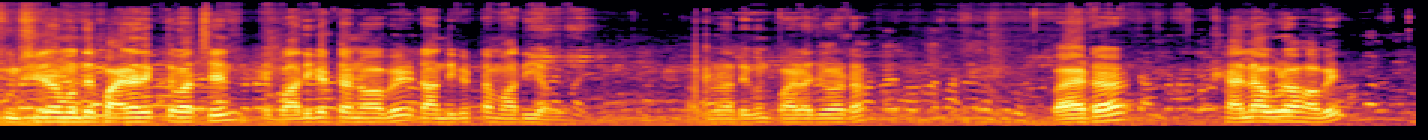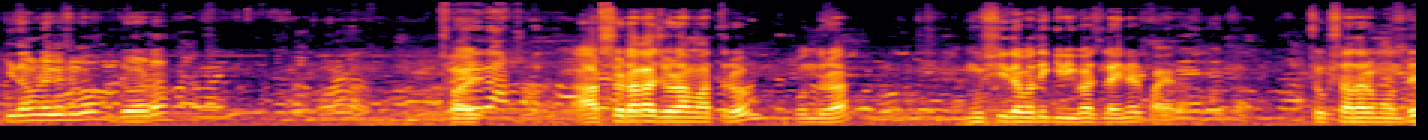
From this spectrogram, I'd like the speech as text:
ফুলশিরার মধ্যে পায়রা দেখতে পাচ্ছেন। বাঁ দিকেরটা ন হবে ডান দিকেরটা মাদি হবে। আপনারা দেখুন পায়রা জোড়াটা। পায়রাটা খেলা উড়া হবে। কি দাম রেখেছে গো জোড়াটা? ছয় আটশো টাকা জোড়া মাত্র বন্ধুরা। মুর্শিদাবাদী গিরিবাজ লাইনের পায়রা। চোখ সাদার মধ্যে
